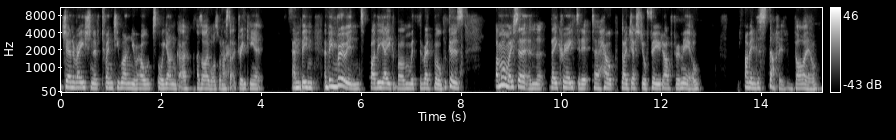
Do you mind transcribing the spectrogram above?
generation of 21 year olds or younger, as I was when I started drinking it, and been and been ruined by the Jaeger bomb with the Red Bull because I'm almost certain that they created it to help digest your food after a meal. I mean, the stuff is vile.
